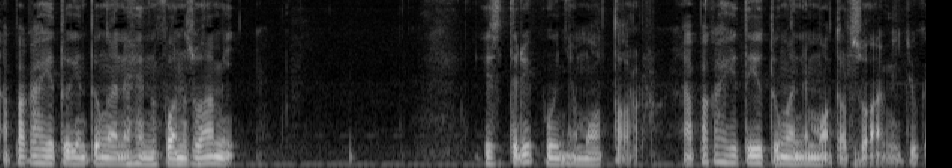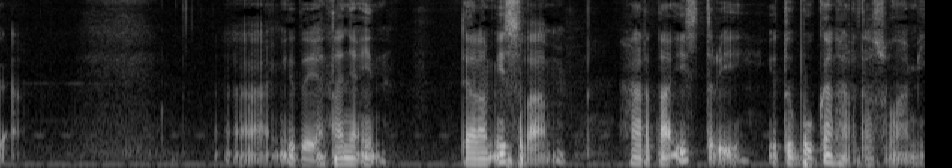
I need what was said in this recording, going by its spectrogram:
Apakah itu hitungannya handphone suami? Istri punya motor. Apakah itu hitungannya motor suami juga? Nah, gitu ya, tanyain. Dalam Islam, harta istri itu bukan harta suami.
